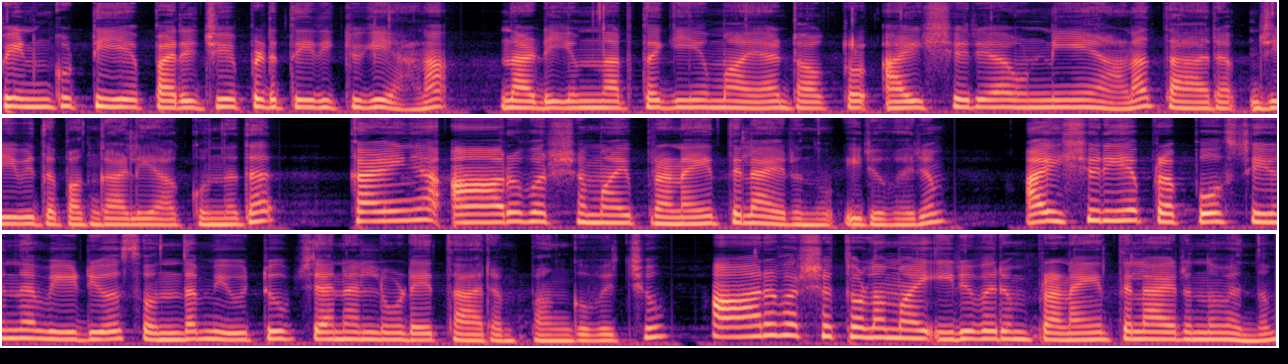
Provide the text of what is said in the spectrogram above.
പെൺകുട്ടിയെ പരിചയപ്പെടുത്തിയിരിക്കുകയാണ്. നടിയും നർത്തകിയുമായ ഡോക്ടർ ഐശ്വര്യ ഉണ്ണിയെയാണ് താരം ജീവിത പങ്കാളിയാക്കുന്നത്. കഴിഞ്ഞ ആറു വർഷമായി പ്രണയത്തിലായിരുന്നു ഇരുവരും. ഐശ്വര്യയെ പ്രപ്പോസ് ചെയ്യുന്ന വീഡിയോ സ്വന്തം യൂട്യൂബ് ചാനലിലൂടെ താരം പങ്കുവച്ചു. ആറ് വർഷത്തോളമായി ഇരുവരും പ്രണയത്തിലായിരുന്നുവെന്നും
